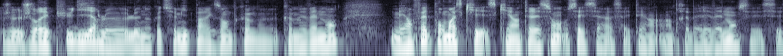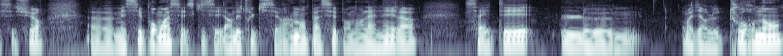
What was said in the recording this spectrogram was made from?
j'aurais pu dire le, le, No Code Summit par exemple comme, comme événement, mais en fait pour moi ce qui est, ce qui est intéressant, c'est ça a été un, très bel événement, c'est sûr, euh, mais c'est pour moi c'est ce qui un des trucs qui s'est vraiment passé pendant l'année là, ça a été le on va dire le tournant.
